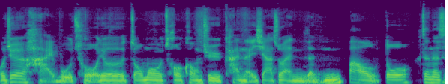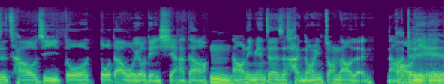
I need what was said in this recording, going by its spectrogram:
我觉得还不错，就周末抽空去看了一下，虽然人爆多，真的是超级多，多到我有点吓到。嗯，然后里面真的是很容易撞到人，然后也，哦、对对对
